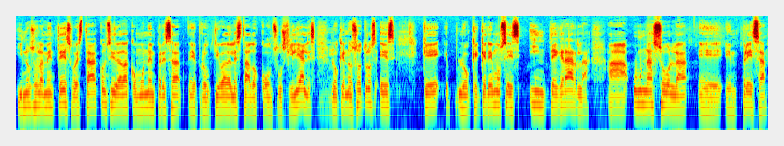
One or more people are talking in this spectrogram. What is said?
Y no solamente eso, está considerada como una empresa eh, productiva del Estado con sus filiales. Lo que nosotros es que lo que queremos es integrarla a una sola eh, empresa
